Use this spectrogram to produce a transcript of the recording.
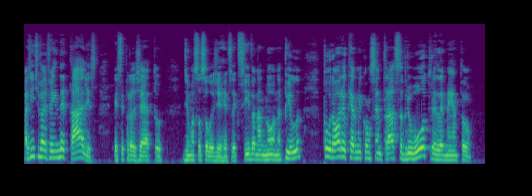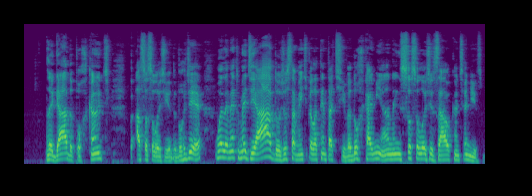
A gente vai ver em detalhes esse projeto de uma sociologia reflexiva na nona pílula. Por hora eu quero me concentrar sobre o outro elemento legado por Kant à sociologia do Bourdieu, um elemento mediado justamente pela tentativa durkheimiana em sociologizar o kantianismo.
